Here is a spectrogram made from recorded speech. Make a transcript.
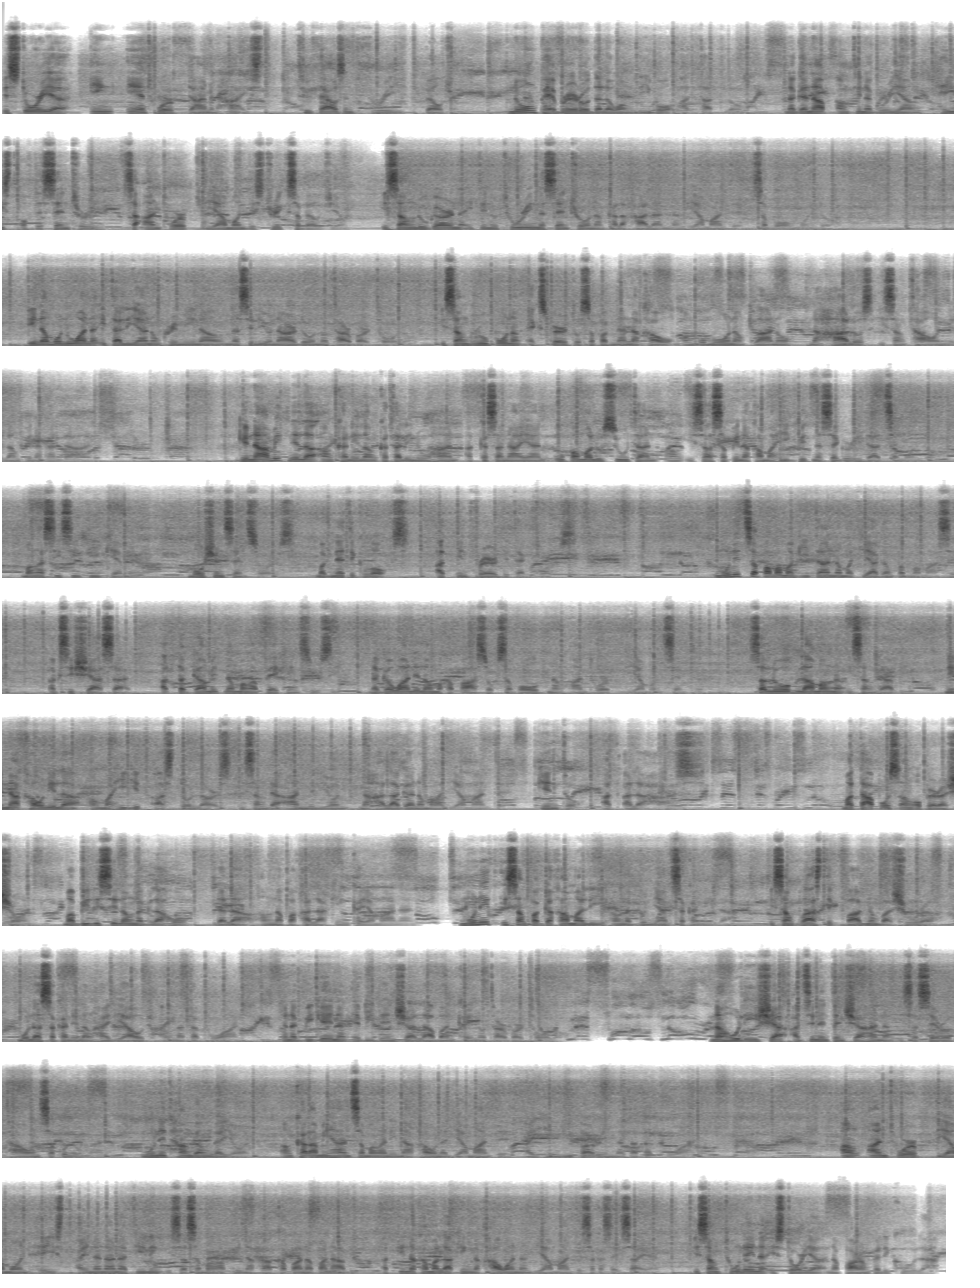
Historia ing Antwerp Diamond Heist, 2003, Belgium. Noong Pebrero 2003, naganap ang tinaguriang Heist of the Century sa Antwerp Diamond District sa Belgium. Isang lugar na itinuturing na sentro ng kalakalan ng diamante sa buong mundo. Inamunuan ng Italianong kriminal na si Leonardo Notar Bartolo. Isang grupo ng eksperto sa pagnanakaw ang bumuo ng plano na halos isang taon nilang pinaghandaan. Ginamit nila ang kanilang katalinuhan at kasanayan upang malusutan ang isa sa pinakamahigpit na seguridad sa mundo. Mga CCTV camera, motion sensors, magnetic locks, at infrared detectors. Ngunit sa pamamagitan ng matiyagang pagmamasid, agsisiyasat at taggamit ng mga peking susi, nagawa nilang makapasok sa vault ng Antwerp Diamond Center. Sa loob lamang ng isang gabi, ninakaw nila ang mahigit as dollars isang daan milyon na halaga ng mga diamante, ginto at alahas. Matapos ang operasyon, mabilis silang naglaho dala ang napakalaking kayamanan. Ngunit isang pagkakamali ang nagbunyag sa kanila. Isang plastic bag ng basura mula sa kanilang hideout ang natagpuan na nagbigay ng ebidensya laban kay Notar Bartolo. Nahuli siya at sinintensyahan ng isa zero taon sa kulungan. Ngunit hanggang ngayon, ang karamihan sa mga ninakaw na diamante ay hindi pa rin natatagpuan. Ang Antwerp Diamond Heist ay nananatiling isa sa mga pinakakapanapanabik at pinakamalaking nakawan ng diamante sa kasaysayan. Isang tunay na istorya na parang pelikula.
